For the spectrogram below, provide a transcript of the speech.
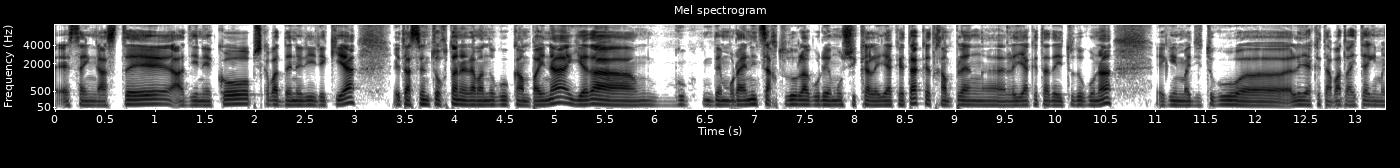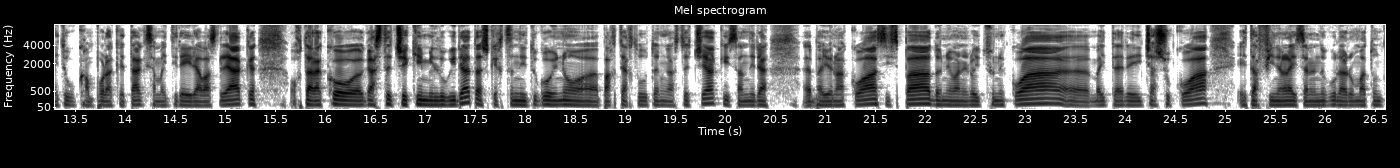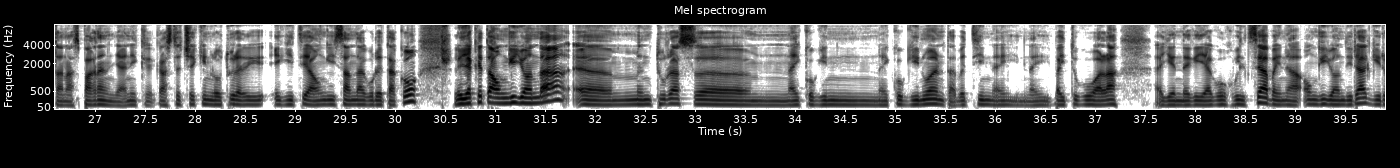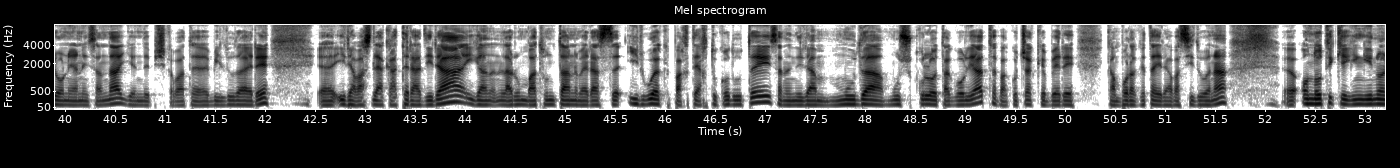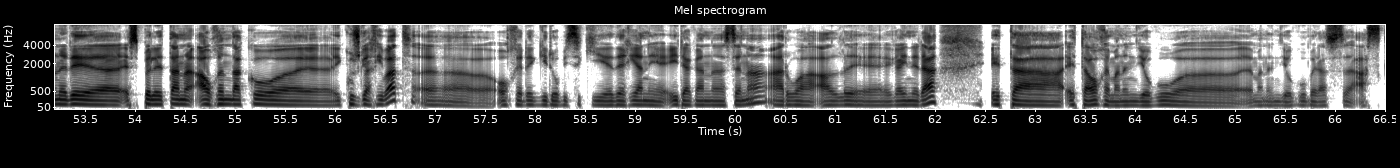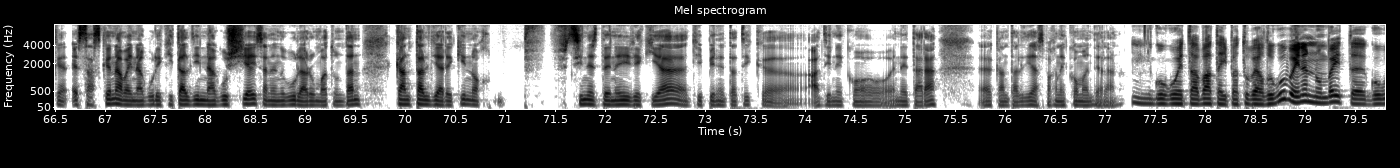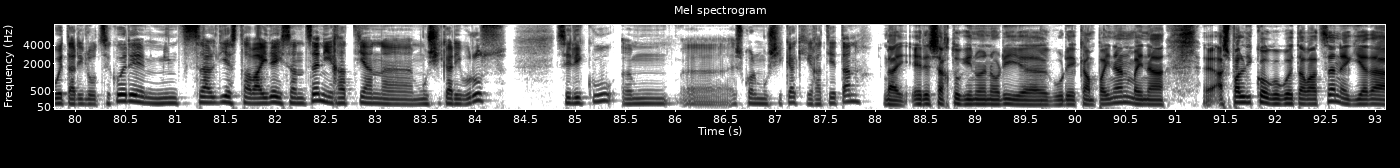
ezain gazte, adineko, pixka bat deneri irekia, eta zentzortan eraman dugu kampaina, ia da, denbora enitzartu dula gure musikaleiaketak, etranplen uh, lehiaketa deitu duguna, egin bai ditugu uh, lehiaketa bat baita egin baitugu kanporaketak, izan baitira irabazleak, hortarako gaztetxekin bildu gira, eta eskertzen ditugu ino parte hartu duten gaztetxeak, izan dira Bayonakoa, Zizpa, Doneban Eloitzunekoa, baita ere Itxasukoa, eta finala izanen dugu larun batuntan azparren, janik gaztetxekin lotura egitea ongi izan da guretako. Lehiaketa ongi joan da, uh, menturaz uh, nahiko, gin, nahiko ginuen, eta beti nahi, nahi baitugu ala jende gehiago biltzea, baina ongi joan dira, giro izan da, jende pixka bat eh, bildu da ere, e, irabazleak atera dira, igan larun batuntan beraz iruek parte hartuko dute, izanen dira muda, muskulo eta goliat, bakotsak bere kanporaketa irabazi duena. E, ondotik egin ginoen ere espeletan aurrendako e, ikusgarri bat, hor ere giro biziki ederian iragan zena, arua alde gainera, eta eta hor emanen diogu, emanen diogu beraz azken, ez azkena, baina gure kitaldi nagusia izanen dugu larun batuntan, kantaldiarekin hor zinez deneirekia, tipinetatik uh, adineko enetara, uh, kantaldia azpagneko mendelan. Mm, gogoeta bat aipatu behar dugu, baina nonbait uh, gogoetari lotzeko ere mintzaldi ez da izan zen, irratian uh, musikari buruz, zeliku um, uh, eskual musikak irratietan? Bai, ere sartu ginuen hori uh, gure kanpainan, baina uh, aspaldiko gogoeta batzen, egia da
